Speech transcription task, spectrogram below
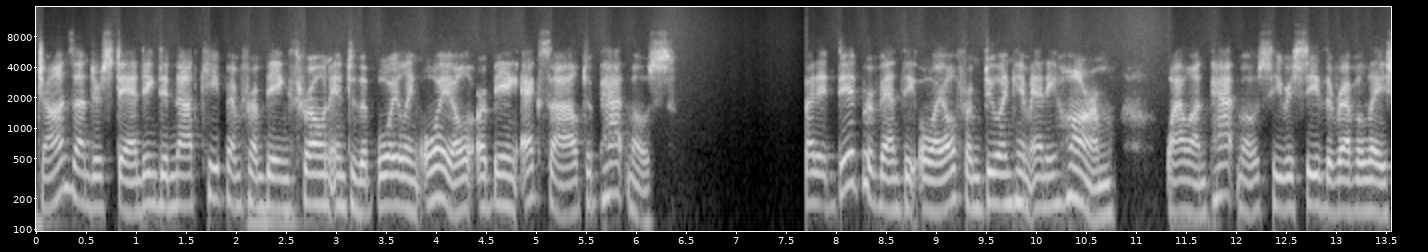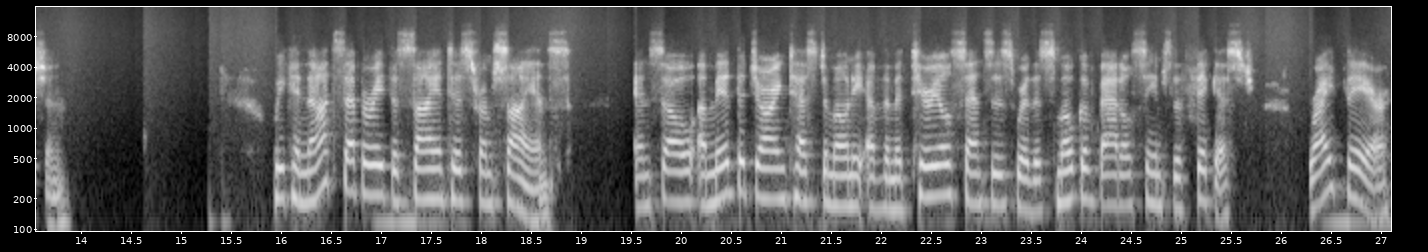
John's understanding did not keep him from being thrown into the boiling oil or being exiled to Patmos. But it did prevent the oil from doing him any harm, while on Patmos he received the revelation. We cannot separate the scientists from science. And so, amid the jarring testimony of the material senses where the smoke of battle seems the thickest, right there,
